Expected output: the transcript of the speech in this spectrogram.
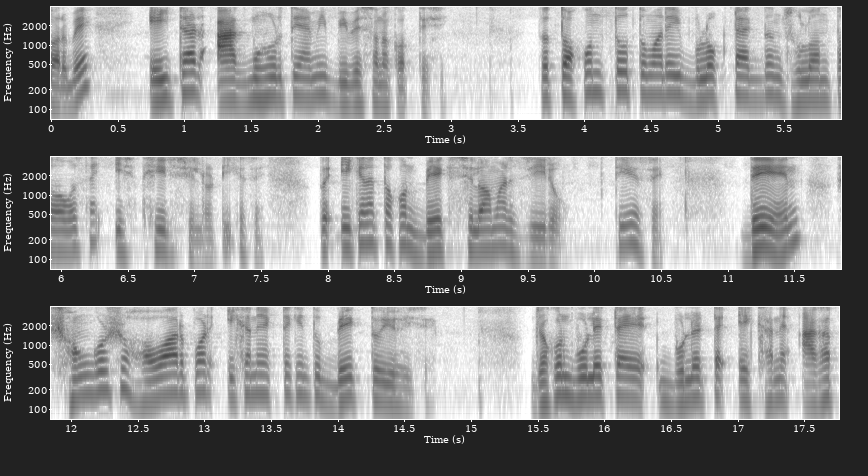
করবে এইটার আগ মুহূর্তে আমি বিবেচনা করতেছি। তো তখন তো তোমার এই ব্লকটা একদম ঝুলন্ত অবস্থায় স্থির ছিল, ঠিক আছে? তো এখানে তখন বেগ ছিল আমার জিরো, ঠিক আছে? দেন সংঘর্ষ হওয়ার পর এখানে একটা কিন্তু বেগ তৈরি হয়েছে। যখন বুলেটটা বুলেটটা এখানে আঘাত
